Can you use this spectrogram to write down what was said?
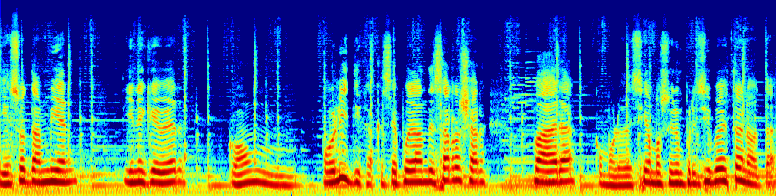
Y eso también tiene que ver con políticas que se puedan desarrollar para, como lo decíamos en un principio de esta nota,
